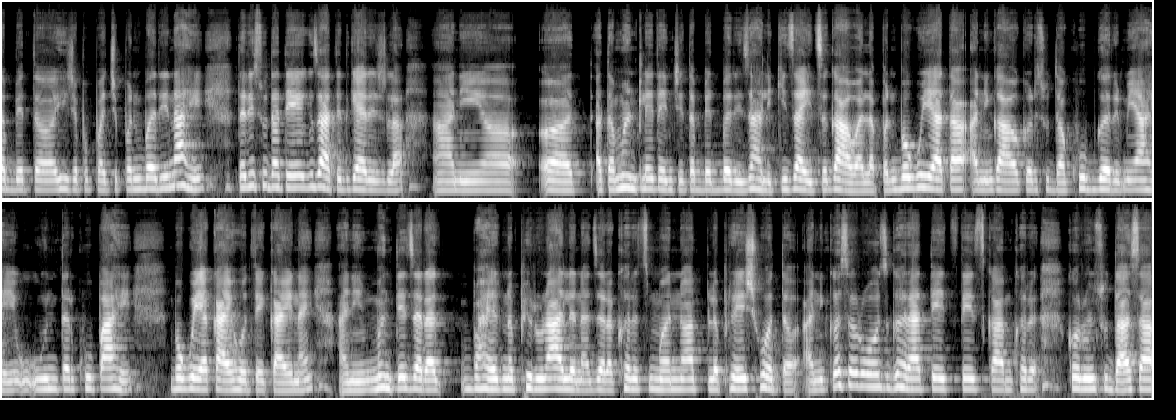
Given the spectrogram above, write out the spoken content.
तब्येत हिच्या पप्पाची पण बरी नाही तरीसुद्धा ते जातात गॅरेजला आणि आता म्हटले त्यांची तब्येत बरी झाली की जायचं गावाला. पण बघूया आता आणि गावाकडे सुद्धा खूप गरमी आहे ऊन तर खूप आहे. बघूया काय होते काय नाही. आणि म्हणते जरा बाहेरनं फिरून आलं ना जरा खरंच मन आपलं फ्रेश होतं. आणि कसं रोज घरात तेच तेच काम खरं करून सुद्धा असा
